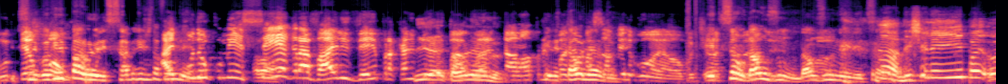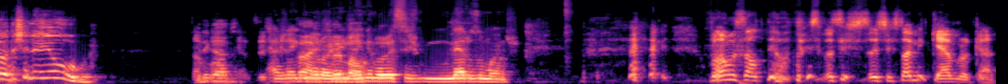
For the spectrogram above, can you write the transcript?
Um Se ligou que tempão. ele parou, ele sabe que a gente tá falando Aí dele. quando eu comecei a gravar, ele veio pra cá me Ih, aí, tá olhando. ele tá lá pra me Ele fazer tá passar olhando. vergonha. ó. Vou tirar a Edição, dá um dele. zoom, dá um zoom nele, edição. Não, deixa ele aí, deixa ele aí, Hugo. tá bom, Obrigado. vocês- Ah, já Vai, ignorou, gente, já ignorou esses meros humanos. Vamos ao tema principal. Vocês, vocês só me quebram, cara.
